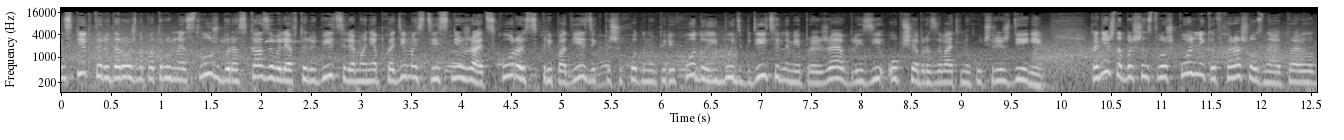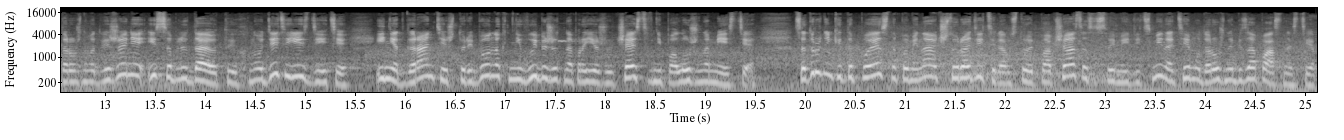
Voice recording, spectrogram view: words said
Инспекторы дорожно-патрульной службы рассказывали автолюбителям о необходимости снижать скорость при подъезде к пешеходному переходу и быть бдительными, проезжая вблизи общеобразовательных учреждений. Конечно, большинство школьников хорошо знают правила дорожного движения и соблюдают их, но дети есть дети, и нет гарантии, что ребенок не выбежит на проезжую часть в неположенном месте. Сотрудники ДПС напоминают, что родителям стоит пообщаться со своими детьми на тему дорожной безопасности,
